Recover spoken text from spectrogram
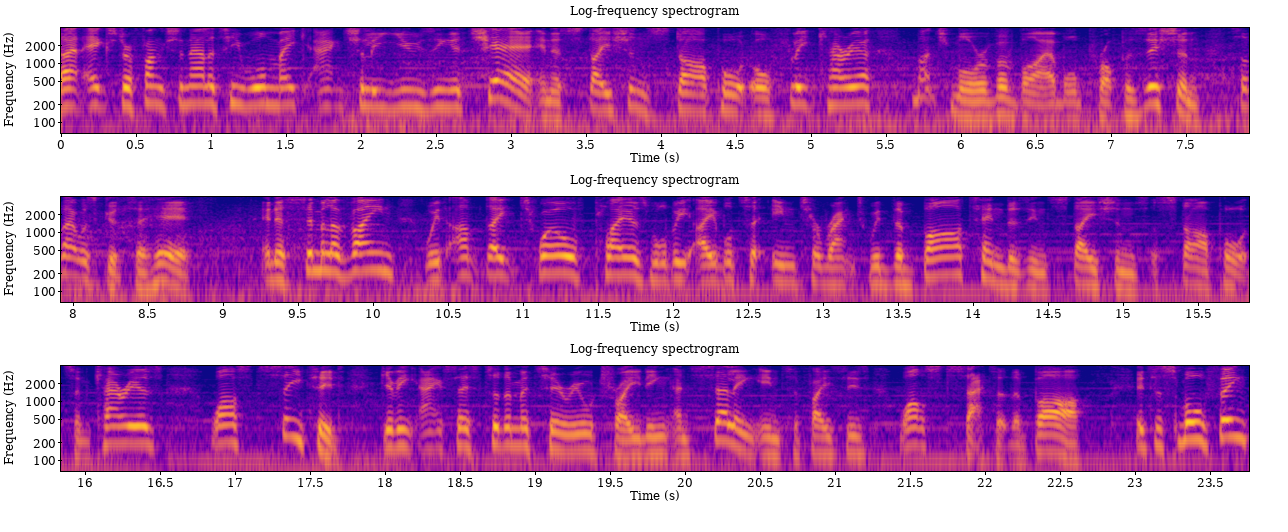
That extra functionality will make actually using a chair in a station, starport or fleet carrier much more of a viable proposition so that was good to hear. In a similar vein with update 12 players will be able to interact with the bartenders in stations, starports and carriers whilst seated giving access to the material trading and selling interfaces whilst sat at the bar. It's a small thing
